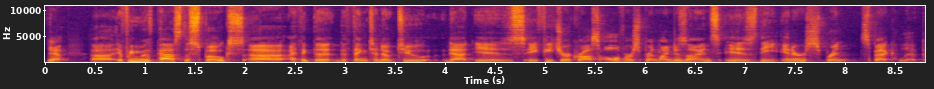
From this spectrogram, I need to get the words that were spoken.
Yeah. Uh, if we move past the spokes, uh, I think the, the thing to note too that is a feature across all of our sprint line designs is the inner sprint spec lip.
